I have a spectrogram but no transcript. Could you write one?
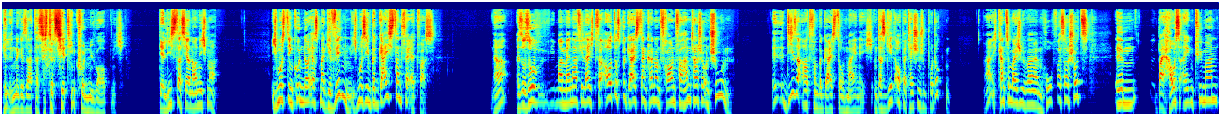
Gelinde gesagt, das interessiert den Kunden überhaupt nicht. Der liest das ja noch nicht mal. Ich muss den Kunden doch erstmal gewinnen. Ich muss ihn begeistern für etwas. Ja, also so wie man Männer vielleicht für Autos begeistern kann und Frauen für Handtasche und Schuhen. Äh, diese Art von Begeisterung meine ich. Und das geht auch bei technischen Produkten. Ja, ich kann zum Beispiel beim Hochwasserschutz ähm, bei Hauseigentümern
